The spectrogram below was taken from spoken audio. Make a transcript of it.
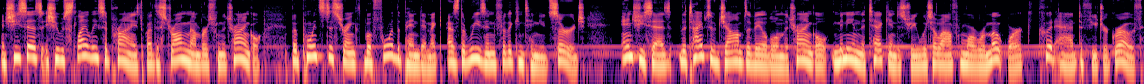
and she says she was slightly surprised by the strong numbers from the Triangle, but points to strength before the pandemic as the reason for the continued surge. And she says the types of jobs available in the Triangle, many in the tech industry which allow for more remote work, could add to future growth.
